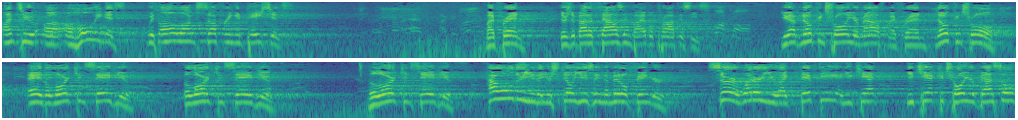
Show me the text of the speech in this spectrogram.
unto a, a holiness with all long suffering and patience. My friend, there's about a thousand Bible prophecies. You have no control of your mouth, my friend. No control. Hey, the Lord can save you. The Lord can save you. The Lord can save you. How old are you that you're still using the middle finger? Sir, what are you, like 50 and you can't, you can't control your vessel?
